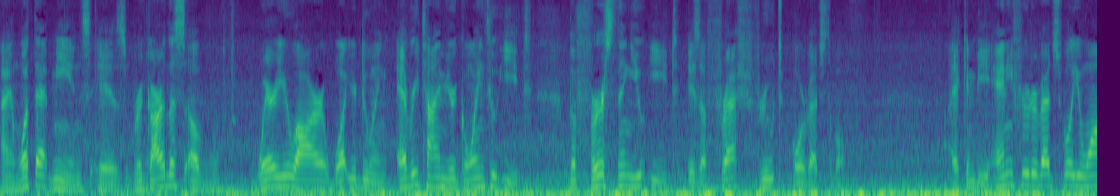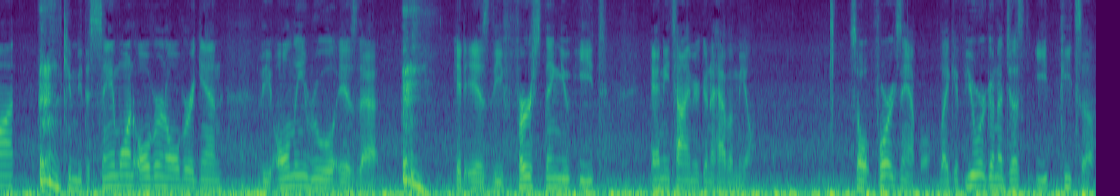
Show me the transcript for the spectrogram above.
And what that means is, regardless of where you are, what you're doing, every time you're going to eat, the first thing you eat is a fresh fruit or vegetable. It can be any fruit or vegetable you want, it can be the same one over and over again. The only rule is that it is the first thing you eat anytime you're going to have a meal. So, for example, like if you were going to just eat pizza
